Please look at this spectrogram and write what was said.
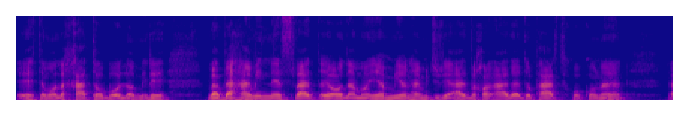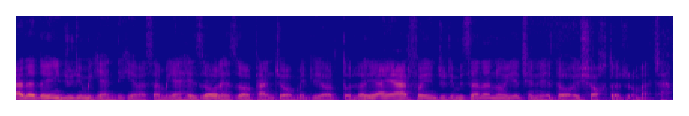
احتمال خطا بالا میره. و به همین نسبت آدمایی هم میان همینجوری عدد می‌خوان عدد رو پرت کنن عددهای اینجوری میگن دیگه مثلا میگن هزار هزار پنجاه میلیارد دلار. یعنی حرفای اینجوری می‌زنن و یه چنین ادعای شاخدار رو مطرح.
